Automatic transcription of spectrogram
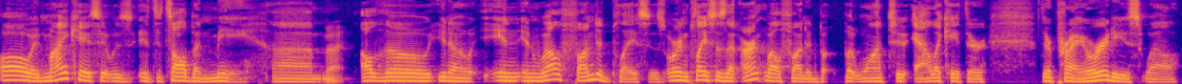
Oh, in my case, it was it's, it's all been me. Um, right. Although you know, in in well funded places, or in places that aren't well funded but but want to allocate their their priorities well,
